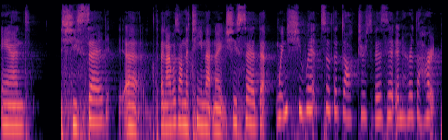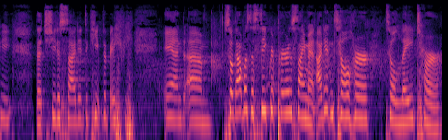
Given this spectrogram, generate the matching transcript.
and she said, uh, and I was on the team that night. She said that when she went to the doctor's visit and heard the heartbeat, that she decided to keep the baby. And um, so that was a secret prayer assignment. I didn't tell her till later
